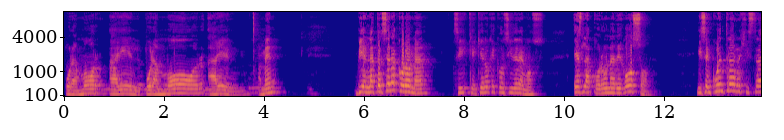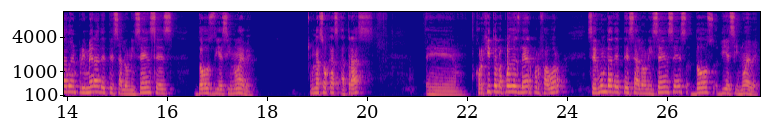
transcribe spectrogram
por amor a Él, por amor a Él. Amén. Bien, la tercera corona, sí, que quiero que consideremos, es la corona de gozo. Y se encuentra registrado en Primera de Tesalonicenses 2.19. Unas hojas atrás. Eh, Jorgito, ¿lo puedes leer, por favor? Segunda de Tesalonicenses 2.19.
